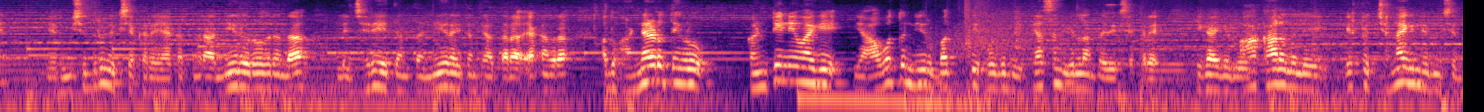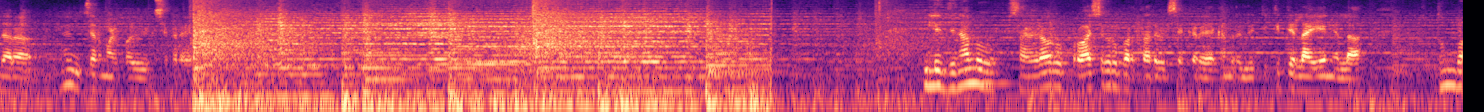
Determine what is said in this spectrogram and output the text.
ನಿರ್ಮಿಸಿದ್ರು ವೀಕ್ಷಕರೇ. ಯಾಕಂತಂದ್ರೆ ಆ ನೀರು ಇರೋದ್ರಿಂದ ಅಲ್ಲಿ ಝರಿ ಅಂತ ನೀರು ಅಂತ ಹೇಳ್ತಾರೆ. ಯಾಕಂದ್ರೆ ಅದು ಹನ್ನೆರಡು ತಿಂಗಳು ಕಂಟಿನ್ಯೂ ಆಗಿ ಯಾವತ್ತೂ ನೀರು ಬತ್ತಿ ಹೋಗೋದು ಇತಿಹಾಸನೂ ಇಲ್ಲ ಅಂತ ವೀಕ್ಷಕರೇ. ಹೀಗಾಗಿ ಆ ಕಾಲದಲ್ಲಿ ಎಷ್ಟು ಚೆನ್ನಾಗಿ ನಿರ್ಮಿಸಿದ್ದಾರ ನೀವೇ ವಿಚಾರ ಮಾಡ್ಕೊಳ್ಳಿ ವೀಕ್ಷಕರೇ. ಇಲ್ಲಿ ದಿನಾಲೂ ಸಾವಿರಾರು ಪ್ರವಾಸಿಗರು ಬರ್ತಾರೆ ವೀಕ್ಷಕರೇ, ಯಾಕಂದ್ರೆ ಇಲ್ಲಿ ಟಿಕೆಟ್ ಇಲ್ಲ, ಏನಿಲ್ಲ. ತುಂಬ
